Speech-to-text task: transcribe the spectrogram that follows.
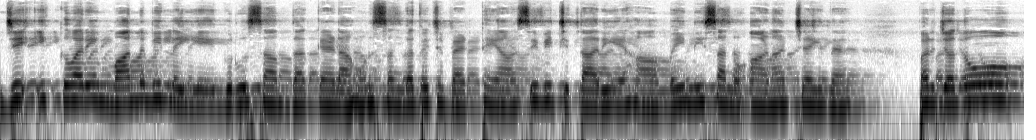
ਜੇ ਇੱਕ ਵਾਰੀ ਮਨ ਵੀ ਲਈਏ, ਗੁਰੂ ਸਾਹਿਬ ਦਾ ਕਹਿਣਾ, ਹੁਣ ਸੰਗਤ ਵਿੱਚ ਬੈਠੇ ਆ ਅਸੀਂ ਵੀ ਚਿਤਾਰੀਏ, ਹਾਂ, ਬਈ ਨਹੀਂ ਸਾਨੂੰ ਆਣਾ ਚਾਹੀਦਾ। ਪਰ ਜਦੋਂ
